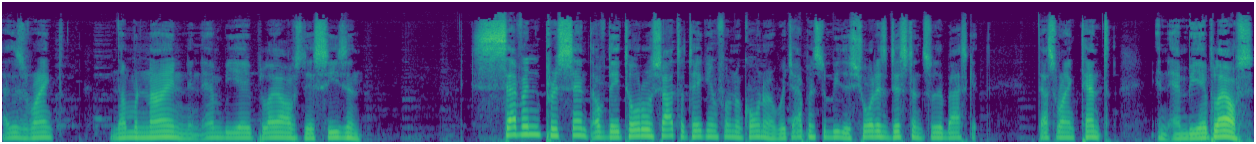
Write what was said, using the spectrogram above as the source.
That is ranked number nine in NBA playoffs this season. 7% of their total shots are taken from the corner, which happens to be the shortest distance to the basket. That's ranked 10th in NBA playoffs.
